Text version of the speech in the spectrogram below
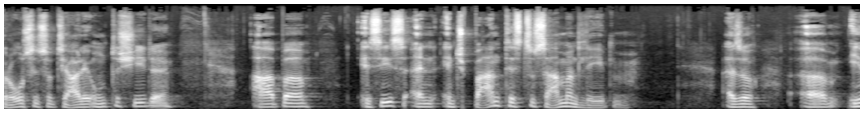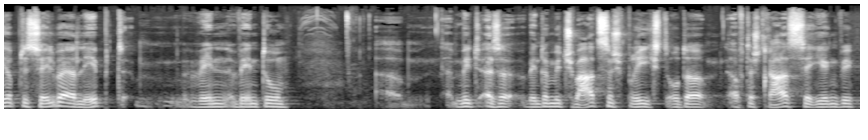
große soziale Unterschiede, aber es ist ein entspanntes Zusammenleben. Also ähm, ich habe das selber erlebt, wenn, wenn du ähm, mit, also wenn du mit Schwarzen sprichst oder auf der Straße irgendwie,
